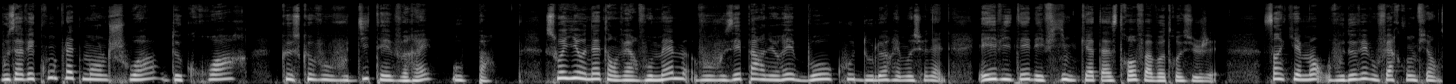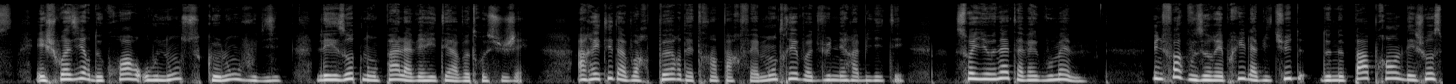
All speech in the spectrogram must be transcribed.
Vous avez complètement le choix de croire que ce que vous vous dites est vrai ou pas. Soyez honnête envers vous-même, vous vous épargnerez beaucoup de douleurs émotionnelles. évitez les films catastrophes à votre sujet. Cinquièmement, vous devez vous faire confiance et choisir de croire ou non ce que l'on vous dit. Les autres n'ont pas la vérité à votre sujet. Arrêtez d'avoir peur d'être imparfait, montrez votre vulnérabilité. Soyez honnête avec vous-même. Une fois que vous aurez pris l'habitude de ne pas prendre les choses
